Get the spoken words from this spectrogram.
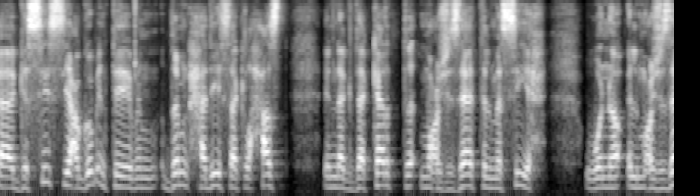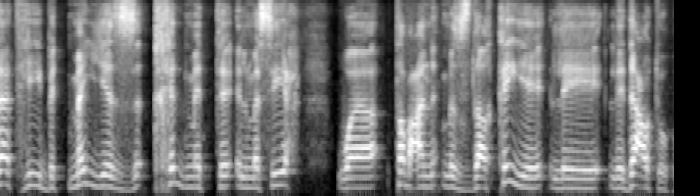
آه، قسيس يعقوب انت من ضمن حديثك لاحظت انك ذكرت معجزات المسيح وإنه المعجزات هي بتميز خدمة المسيح وطبعا مصداقية لدعوته.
